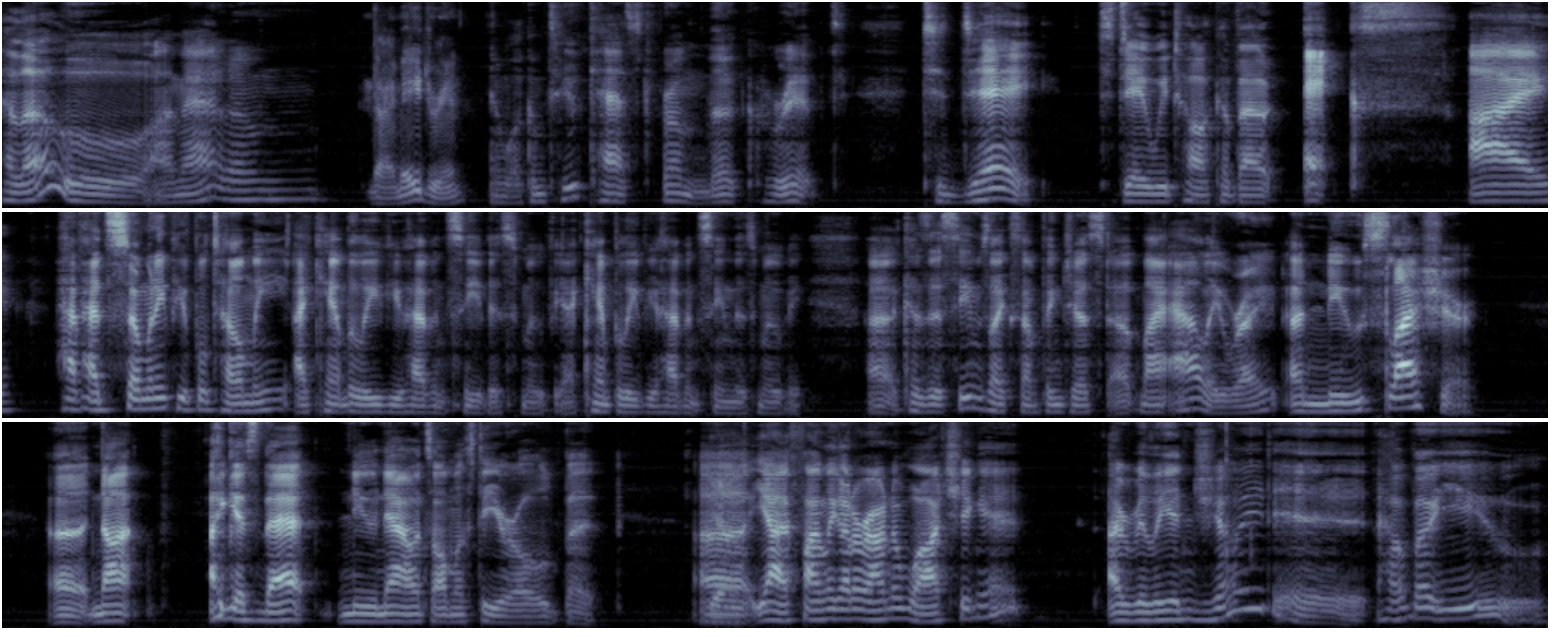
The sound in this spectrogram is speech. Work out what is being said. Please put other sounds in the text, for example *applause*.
Hello, I'm Adam, And I'm Adrian. and welcome to Cast from the Crypt. Today, today we talk about X. I have had so many people tell me, I can't believe you haven't seen this movie. I can't believe you haven't seen this movie. Because it seems like something just up my alley, right? A new slasher. Uh, not, I guess that new now, it's almost a year old, but uh, Yeah. yeah, I finally got around to watching it. I really enjoyed it. How about you?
